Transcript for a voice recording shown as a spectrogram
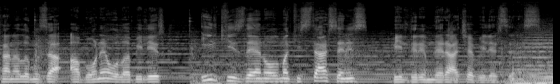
kanalımıza abone olabilir, ilk izleyen olmak isterseniz bildirimleri açabilirsiniz.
